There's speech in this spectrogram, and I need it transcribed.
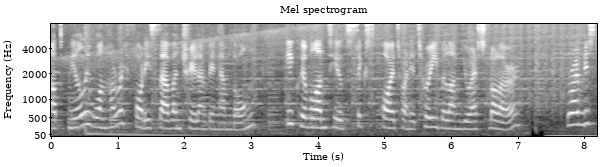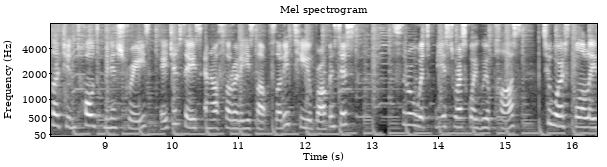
at nearly 147 trillion Vietnam dong, equivalent to 6.23 billion US dollar. Prime Minister Chính told ministries, agencies, and authorities of 32 provinces through which the expressway will pass to work closely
